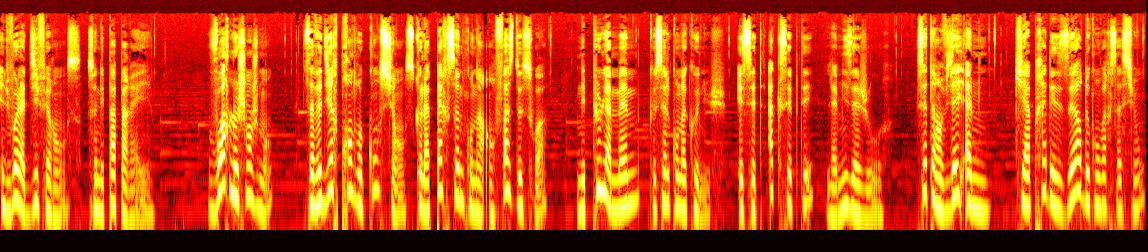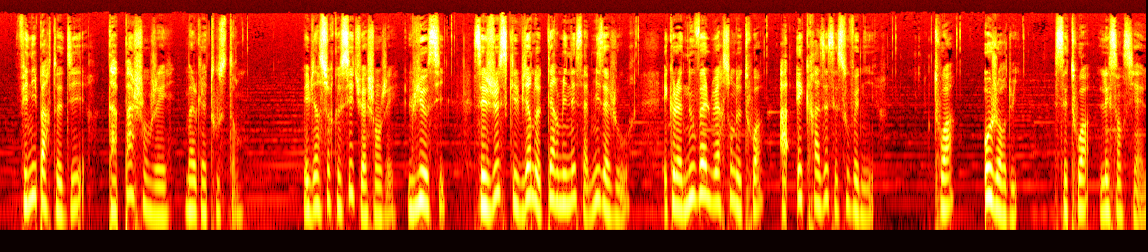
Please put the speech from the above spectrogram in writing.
ils voient la différence, ce n'est pas pareil. Voir le changement, ça veut dire prendre conscience que la personne qu'on a en face de soi n'est plus la même que celle qu'on a connue, et c'est accepter la mise à jour. C'est un vieil ami qui, après des heures de conversation, finit par te dire T'as pas changé malgré tout ce temps. Mais bien sûr que si tu as changé, lui aussi. C'est juste qu'il vient de terminer sa mise à jour et que la nouvelle version de toi a écrasé ses souvenirs. Toi, aujourd'hui, c'est toi l'essentiel.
